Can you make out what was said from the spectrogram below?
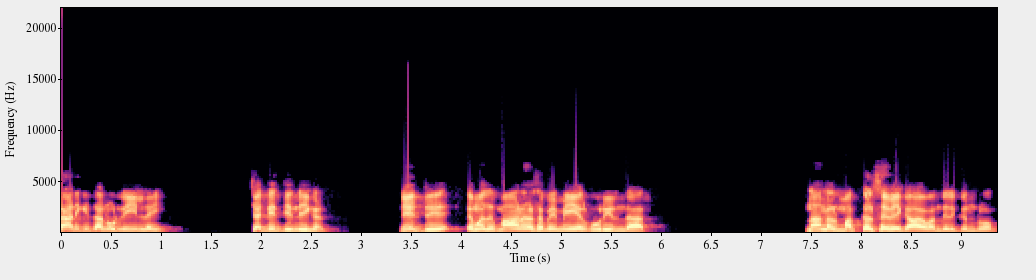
காணிக்கு தான் உறுதி இல்லை? சற்று சிந்திங்கள் நேற்று எமது மாநகர சபை மேயர் கூறியிருந்தார் நாங்கள் மக்கள் சேவைக்காக வந்திருக்கின்றோம்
